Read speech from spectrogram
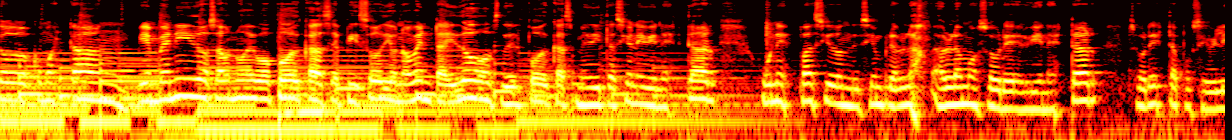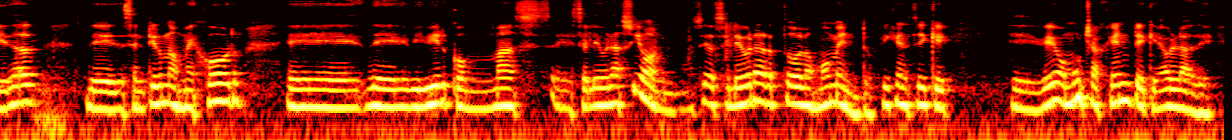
todos, ¿cómo están? Bienvenidos a un nuevo podcast, episodio 92 del podcast Meditación y Bienestar, un espacio donde siempre hablamos sobre el bienestar, sobre esta posibilidad de, sentirnos mejor, eh, de vivir con más eh, celebración, o sea, celebrar todos los momentos. Fíjense que eh, veo mucha gente que habla de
